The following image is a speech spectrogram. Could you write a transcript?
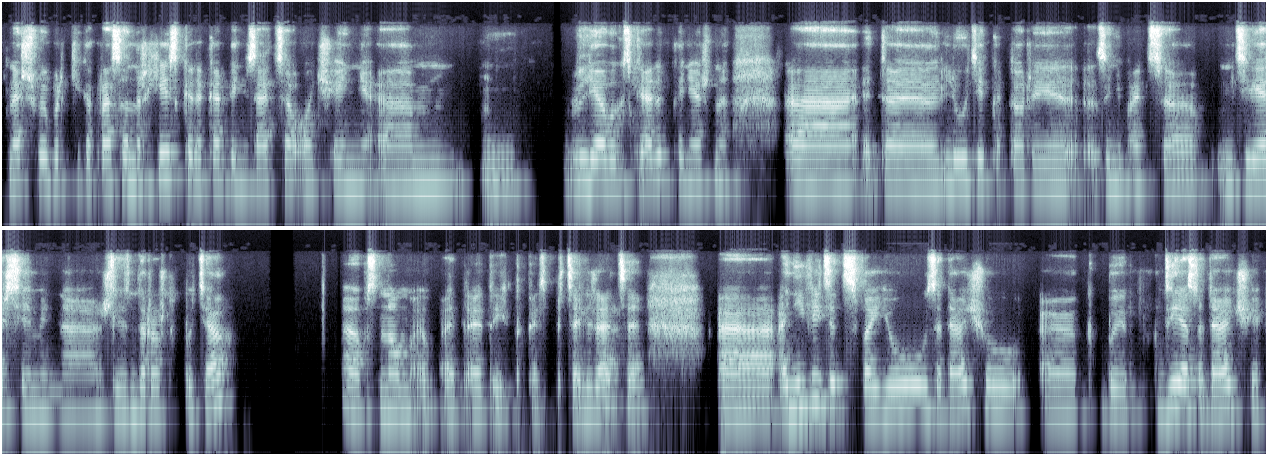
в нашей выборке как раз анархистская такая организация очень эм, левых взглядов, конечно. Э, это люди, которые занимаются диверсиями на железнодорожных путях. Э, в основном э, это, это их такая специализация, э, они видят свою задачу, как бы две задачи.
